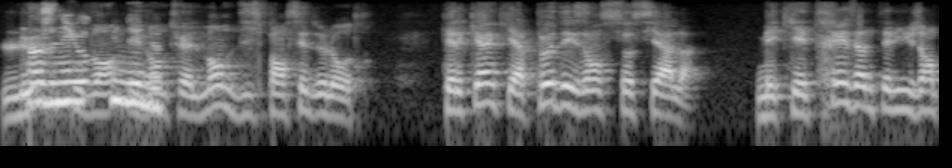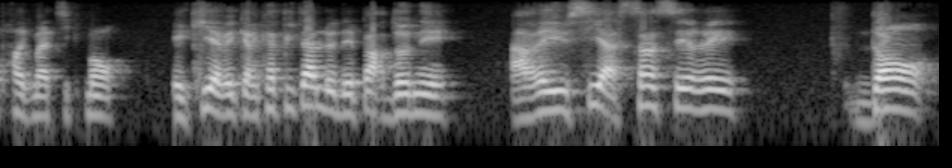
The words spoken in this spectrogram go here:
L'une pouvant éventuellement dispenser de l'autre. Quelqu'un qui a peu d'aisance sociale, mais qui est très intelligent pragmatiquement et qui, avec un capital de départ donné, a réussi à s'insérer dans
